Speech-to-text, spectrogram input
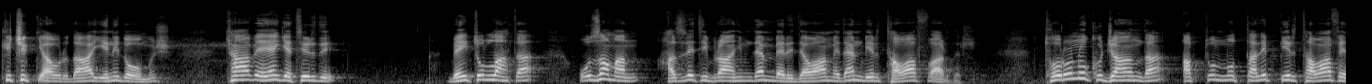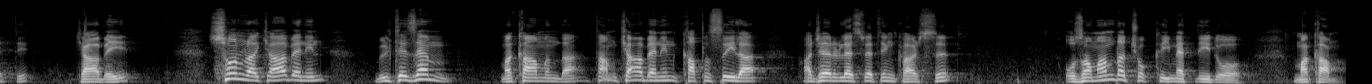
Küçük yavru daha yeni doğmuş. Kabe'ye getirdi. Beytullah'ta o zaman Hazreti İbrahim'den beri devam eden bir tavaf vardır. Torunu kucağında Abdülmuttalip bir tavaf etti Kabe'yi. Sonra Kabe'nin mültezem makamında tam Kabe'nin kapısıyla Hacer-ül Esved'in karşısı o zaman da çok kıymetliydi o makam.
